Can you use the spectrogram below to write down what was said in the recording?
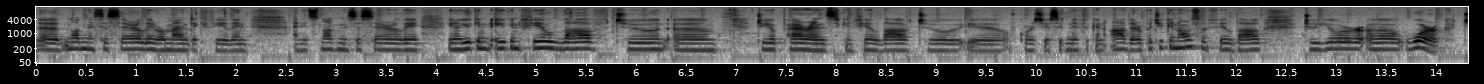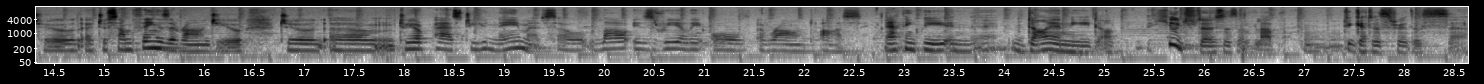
uh, not necessarily romantic feeling, and it's not necessarily you know you can you can feel love to um, to your parents, you can feel love to uh, of course your significant other, but you can also feel love to your uh, work, to uh, to some things around you, to um, to your pets, to you name it. So love is really all around us. I think we in uh, dire need of huge doses of love to get us through this uh,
